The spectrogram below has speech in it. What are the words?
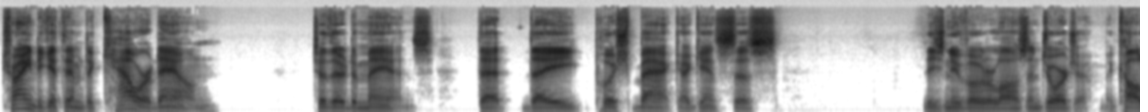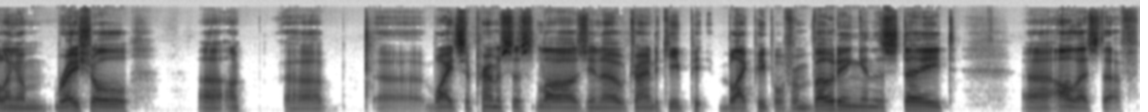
trying to get them to cower down to their demands that they push back against this these new voter laws in Georgia, calling them racial, uh, uh, uh, white supremacist laws, you know, trying to keep p- black people from voting in the state, uh, all that stuff.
